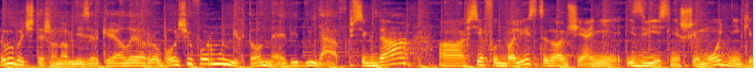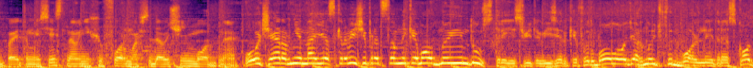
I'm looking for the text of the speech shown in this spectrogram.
Вибачте, шановні зірки, але робочу форму ніхто не відміняв. Всегда а, все футболисты, ну вообще, они известнейшие модники, поэтому, естественно, у них и форма всегда очень модная. У червні найяскравіші представники модної індустрії світові зірки футболу одягнуть футбольний дрес-код,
